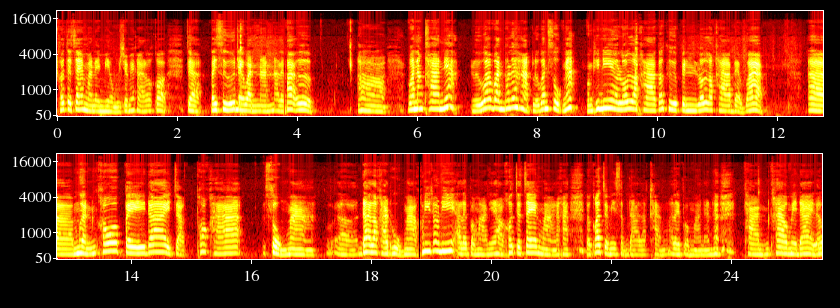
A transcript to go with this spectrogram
เขาจะแจ้งมาในเมลใช่ไหมคะ แล้วก็จะไปซื้อในวันนั้นอะไรว่าเอออ่าวันอังคารเนี้ยหรือว่าวันพฤหัสหรือวันศุกร์เนี้ยของที่นี่ลดราคาก็คือเป็นลดราคาแบบว่าอ่าเหมือนเขาไปได้จากพ่อค้า ส่งมาได้ราคาถูกมาเท่านี้เท่านี้อะไรประมาณนี้ค่ะเขาจะแจ้งมานะคะ แล้วก็จะมีสัปดาห์ละครั้งอะไรประมาณนั้นค่ะทานข้าวไม่ได้แล้ว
